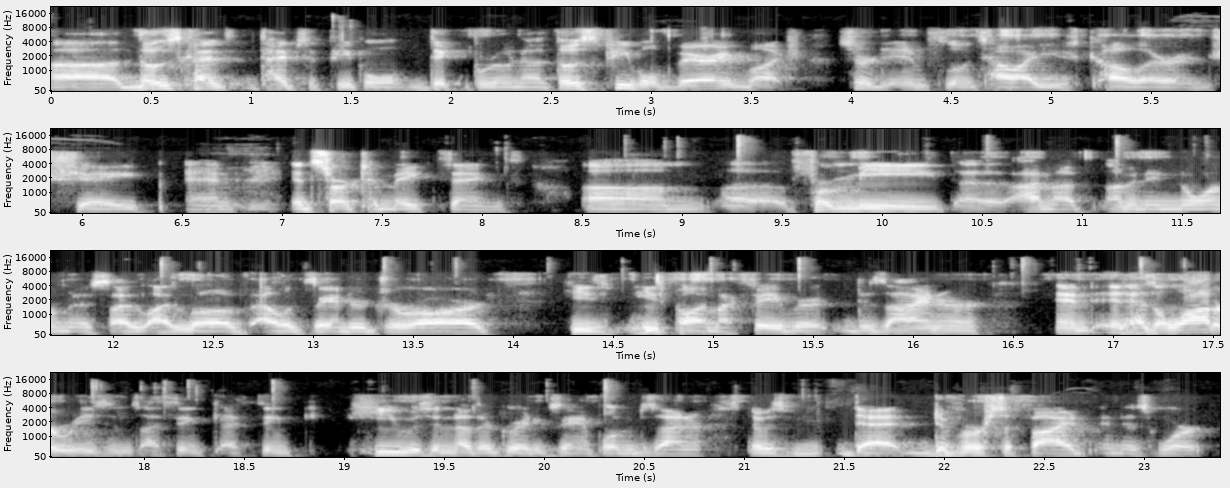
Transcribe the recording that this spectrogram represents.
uh, those kinds types of people, Dick Bruna, those people very much started to influence how I use color and shape and mm-hmm. and start to make things. Um, uh, for me, uh, I'm a I'm an enormous. I, I love Alexander Girard. He's he's probably my favorite designer and it has a lot of reasons. I think I think he was another great example of a designer that was that diversified in his work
